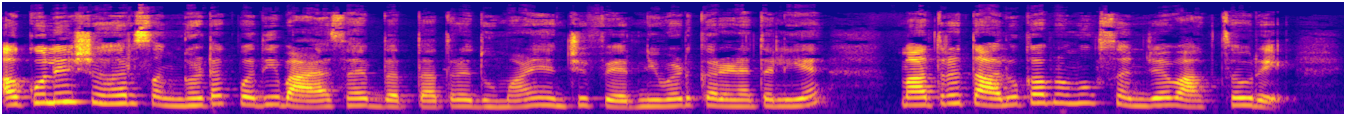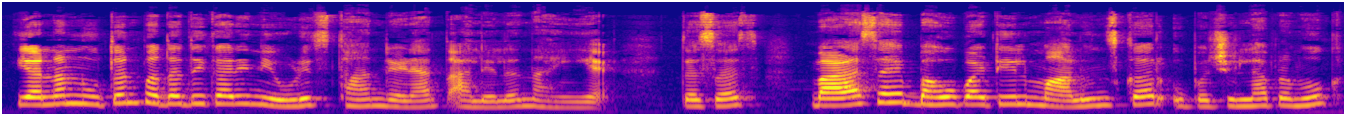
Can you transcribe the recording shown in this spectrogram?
अकोले शहर संघटकपदी बाळासाहेब दत्तात्रय धुमाळ यांची फेरनिवड करण्यात आली आहे. मात्र तालुका प्रमुख संजय वागचौरे यांना नूतन पदाधिकारी निवडीत स्थान देण्यात आलेलं नाहीये तसंच बाळासाहेब भाऊ पाटील मालुंजकर उपजिल्हा प्रमुख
